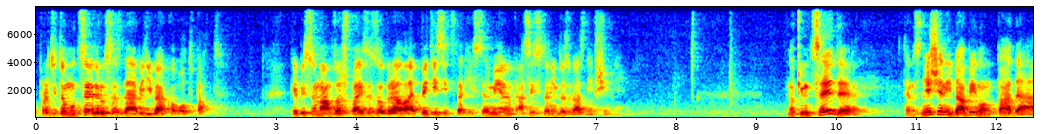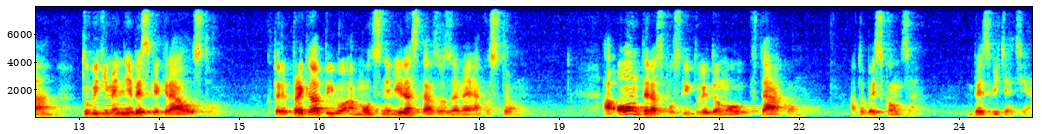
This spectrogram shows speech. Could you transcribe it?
Oproti tomu cedru sa zdá byť iba ako odpad. Keby som vám zo špajze zobral aj 5000 takých semienok, asi si to nikto z vás nevšimne. No kým ceder, ten znešený Babylon padá, tu vidíme nebeské kráľovstvo, ktoré prekvapivo a mocne vyrastá zo zeme ako strom. A on teraz poskytuje domov vtákom. A to bez konca. Bez vyťatia.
